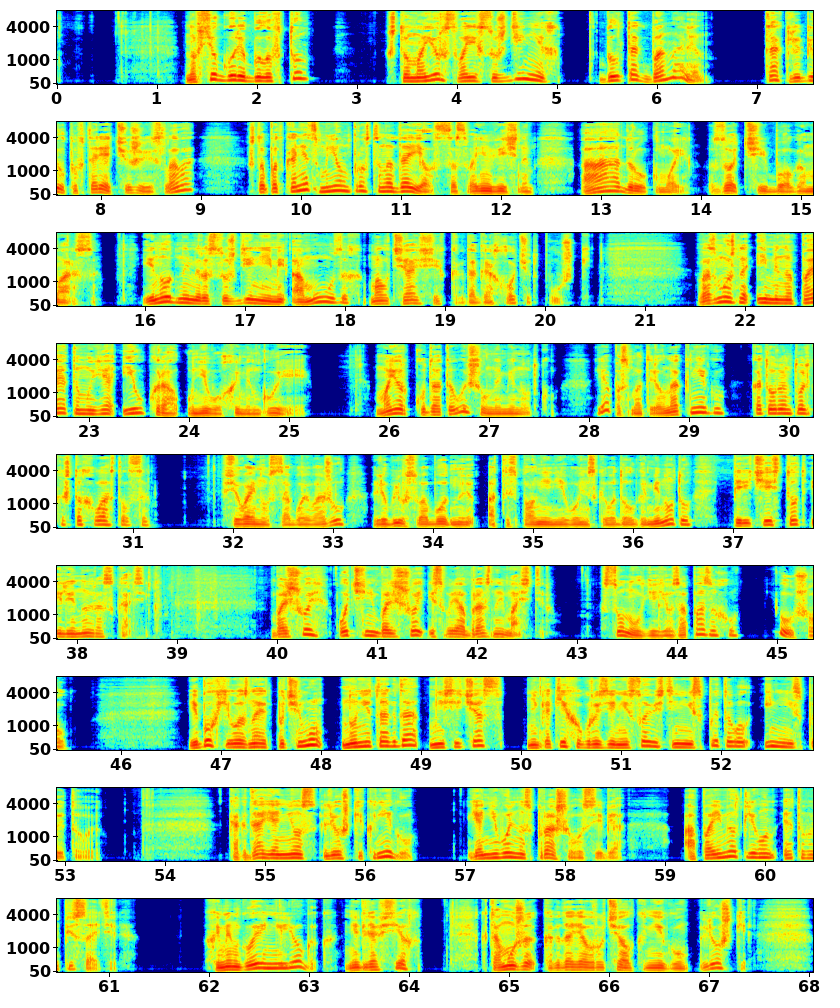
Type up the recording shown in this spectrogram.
Но все горе было в том, что майор в своих суждениях был так банален, так любил повторять чужие слова, что под конец мне он просто надоел со своим вечным: А, друг мой, зодчий бога Марса, и нудными рассуждениями о музах, молчащих, когда грохочут пушки. Возможно, именно поэтому я и украл у него Хемингуэя. Майор куда-то вышел на минутку. Я посмотрел на книгу, которой он только что хвастался. Всю войну с собой вожу, люблю свободную от исполнения воинского долга минуту перечесть тот или иной рассказик. Большой, очень большой и своеобразный мастер. Сунул ее за пазуху и ушел. И Бог его знает почему, но ни тогда, ни сейчас никаких угрызений совести не испытывал и не испытываю. Когда я нес Лешке книгу, я невольно спрашивал себя, а поймет ли он этого писателя? Хемингуэй не легок, не для всех. К тому же, когда я вручал книгу Лешке,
